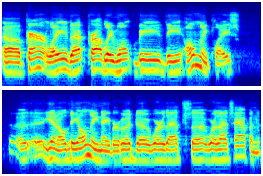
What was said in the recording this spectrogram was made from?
apparently that probably won't be the only place. Uh, you know, the only neighborhood uh, where that's uh, where that's happened.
